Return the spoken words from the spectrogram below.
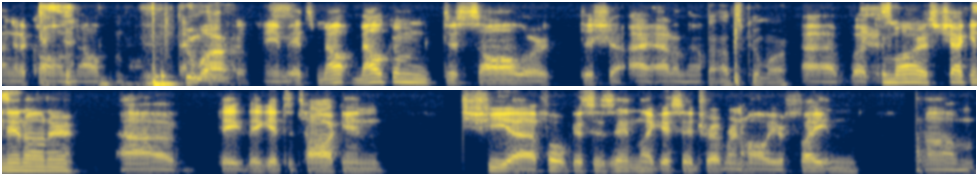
I'm gonna call him Malcolm. Kumar. name. It's Mal- Malcolm DeSalle or this show. I, I don't know. That's Kumar. Uh, but Kumar is checking in on her. Uh, they they get to talking. She uh, focuses in, like I said, Trevor and Holly are fighting. Um,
